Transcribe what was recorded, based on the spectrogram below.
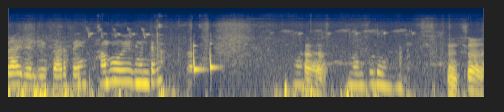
राहिलेले करता येईल हा भाऊ एक मिनटं. मला पुढं चला.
